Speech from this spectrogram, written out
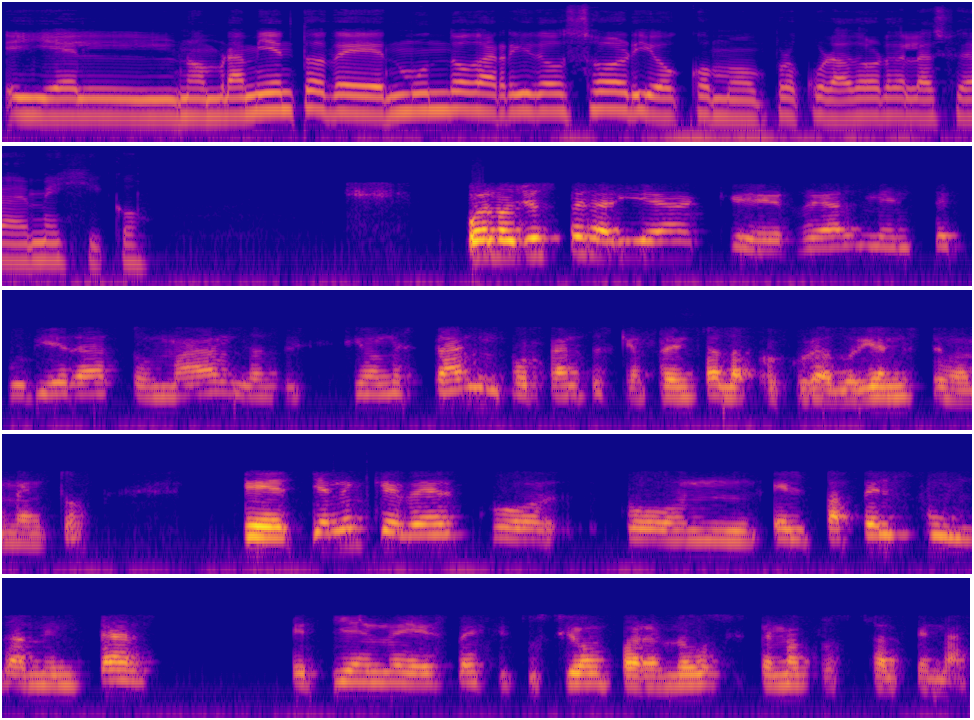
y, el nombramiento de Edmundo Garrido Osorio como procurador de la Ciudad de México? Bueno, yo esperaría que realmente pudiera tomar las decisiones tan importantes que enfrenta la Procuraduría en este momento, que tienen que ver con, con el papel fundamental que tiene esta institución para el nuevo sistema procesal penal.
